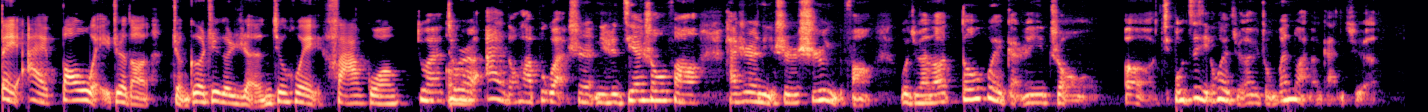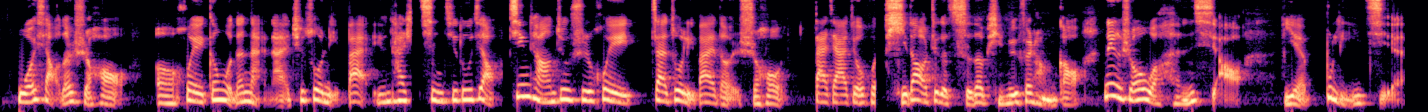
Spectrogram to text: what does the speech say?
被爱包围着的整个这个人就会发光。对，就是爱的话，不管是你是接收方还是你是施予方，我觉得都会给人一种呃，我自己会觉得一种温暖的感觉。我小的时候，呃，会跟我的奶奶去做礼拜，因为她信基督教，经常就是会在做礼拜的时候，大家就会提到这个词的频率非常高。那个时候我很小，也不理解。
